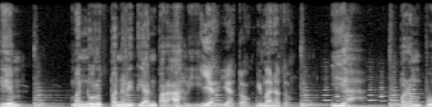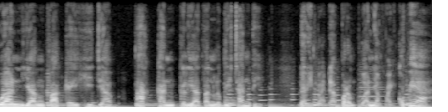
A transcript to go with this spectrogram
Him, menurut penelitian para ahli, Iya, iya, Tong. Gimana, Tong? iya, perempuan yang pakai hijab akan kelihatan lebih cantik daripada perempuan yang pakai kopiah.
